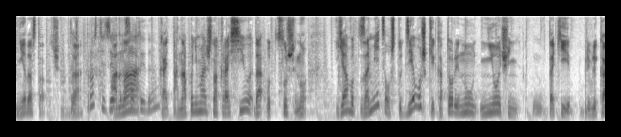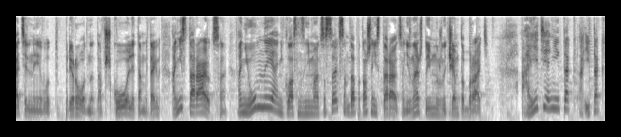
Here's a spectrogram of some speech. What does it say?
недостаточен. То да. просто из-за Она, красоты, да? она понимает, что она красивая. Да, вот слушай, ну, я вот заметил, что девушки, которые, ну, не очень такие привлекательные вот природно, там, в школе, там, и так далее, они стараются. Они умные, они классно занимаются сексом, да, потому что они стараются, они знают, что им нужно чем-то брать. А эти, они и так, и так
